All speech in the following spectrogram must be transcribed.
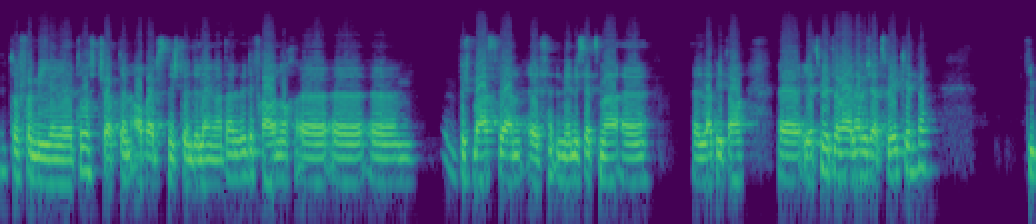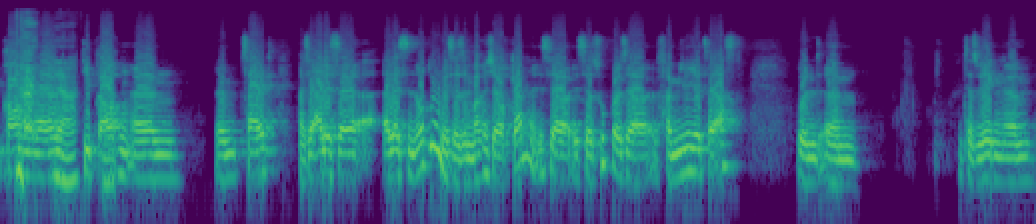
durch Familie, durch Job, dann arbeitest du eine Stunde länger, dann will die Frau noch äh, äh, ähm, bespaßt werden, äh, nenne ich es jetzt mal äh, lapidar. Äh, jetzt mittlerweile habe ich ja zwei Kinder, die brauchen, äh, ja. die brauchen ähm, ähm, Zeit, was ja alles, äh, alles in Ordnung ist. Also mache ich ja auch gerne, ist ja, ist ja super, ist ja Familie zuerst. Und ähm, deswegen ähm,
